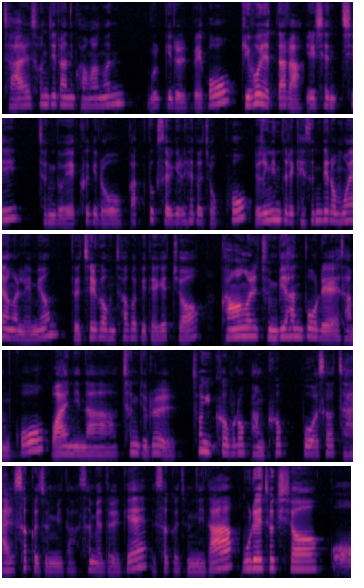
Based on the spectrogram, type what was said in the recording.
잘 손질한 강황은 물기를 빼고 기호에 따라 1cm 정도의 크기로 깍둑 썰기를 해도 좋고 요정님들의 개성대로 모양을 내면 더 즐거운 작업이 되겠죠. 강황을 준비한 볼에 담고 와인이나 청주를 종이컵으로 반컵 부어서 잘 섞어줍니다. 스며들게 섞어줍니다. 물에 적셔 꼭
